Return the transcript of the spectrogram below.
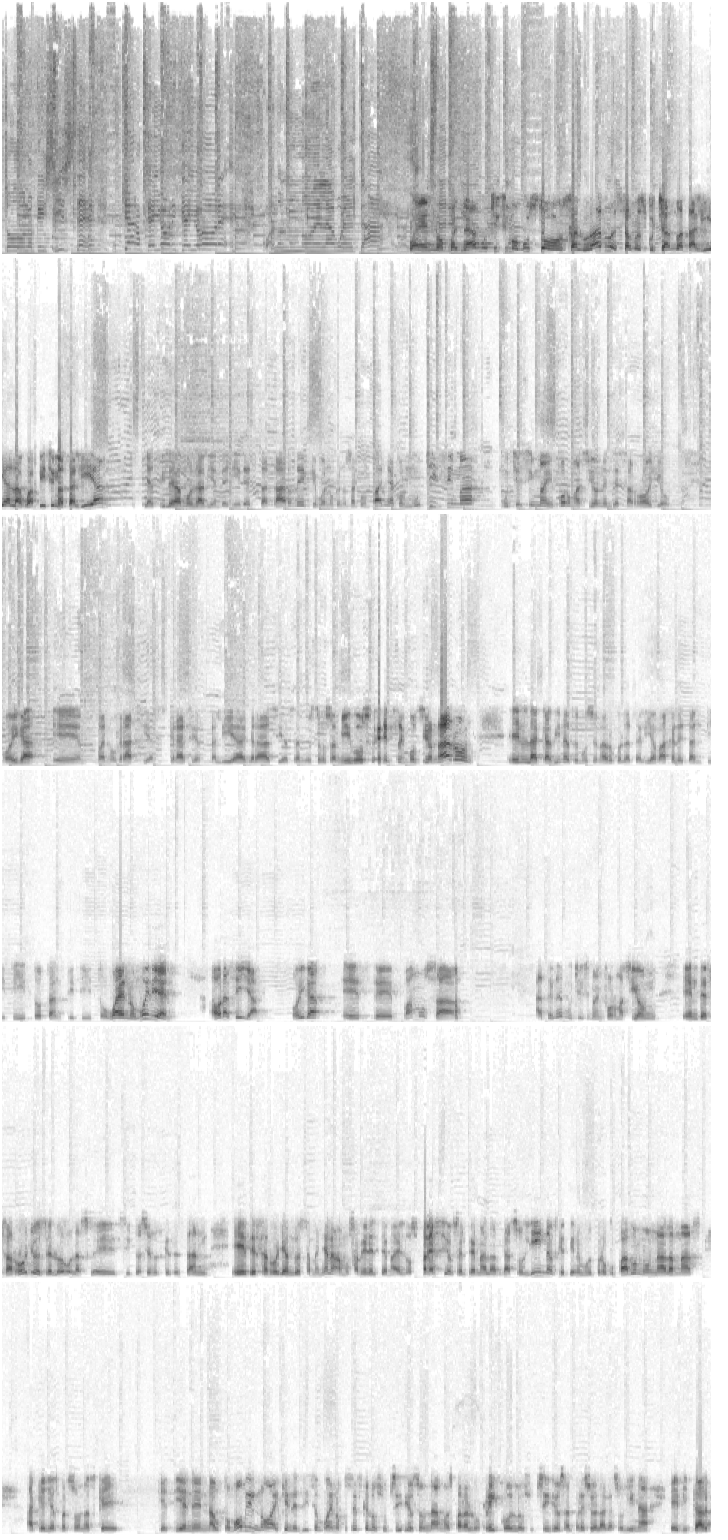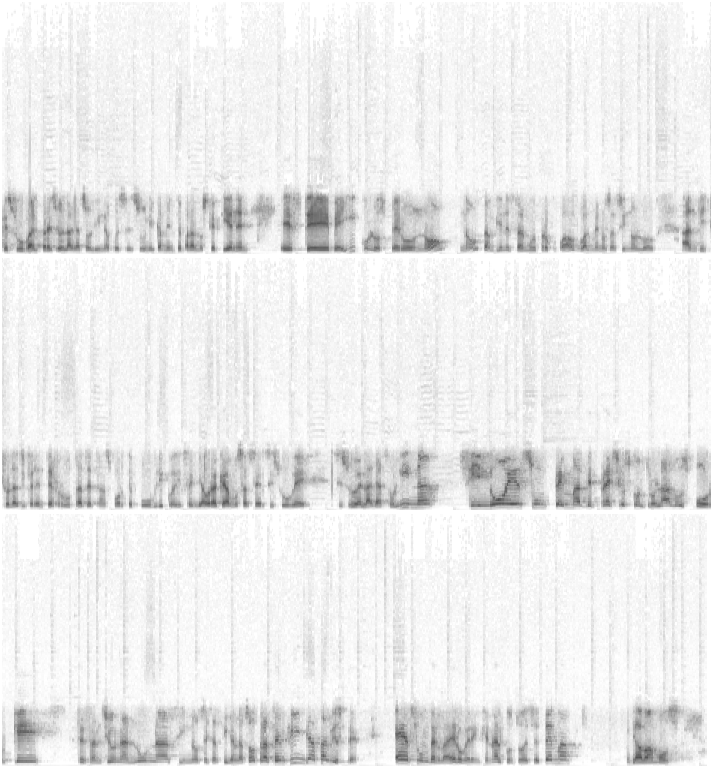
Todo lo que hiciste. Yo quiero que llore, que llore cuando el mundo dé la vuelta. Bueno, pues me da muchísimo gusto saludarlo. Estamos escuchando a Talía, la guapísima Talía, y así le damos la bienvenida esta tarde. Qué bueno que nos acompaña con muchísima, muchísima información en desarrollo. Oiga, eh, bueno, gracias, gracias Talía, gracias a nuestros amigos. Se emocionaron en la cabina, se emocionaron con la Talía. Bájale tantitito, tantitito. Bueno, muy bien. Ahora sí ya. Oiga, este, vamos a a tener muchísima información en desarrollo, desde luego las eh, situaciones que se están eh, desarrollando esta mañana. Vamos a ver el tema de los precios, el tema de las gasolinas que tiene muy preocupado, no nada más aquellas personas que, que tienen automóvil, ¿no? Hay quienes dicen, bueno, pues es que los subsidios son nada más para los ricos, los subsidios al precio de la gasolina, evitar que suba el precio de la gasolina, pues es únicamente para los que tienen este vehículos, pero no, no, también están muy preocupados, o al menos así nos lo han dicho las diferentes rutas de transporte público, dicen, ¿y ahora qué vamos a hacer si sube, si sube la gasolina? Si no es un tema de precios controlados, ¿por qué se sancionan unas y no se castigan las otras? En fin, ya sabe usted, es un verdadero berenjenal con todo ese tema. Ya vamos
